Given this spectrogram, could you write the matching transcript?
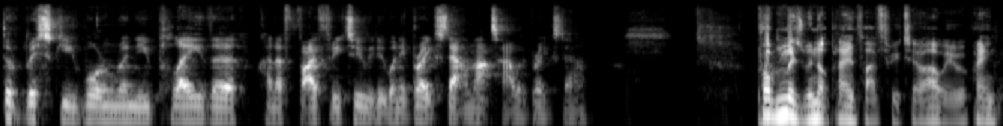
the risk you run when you play the kind of 5-3-2 we do when it breaks down that's how it breaks down problem is we're not playing five three two, are we? We're playing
